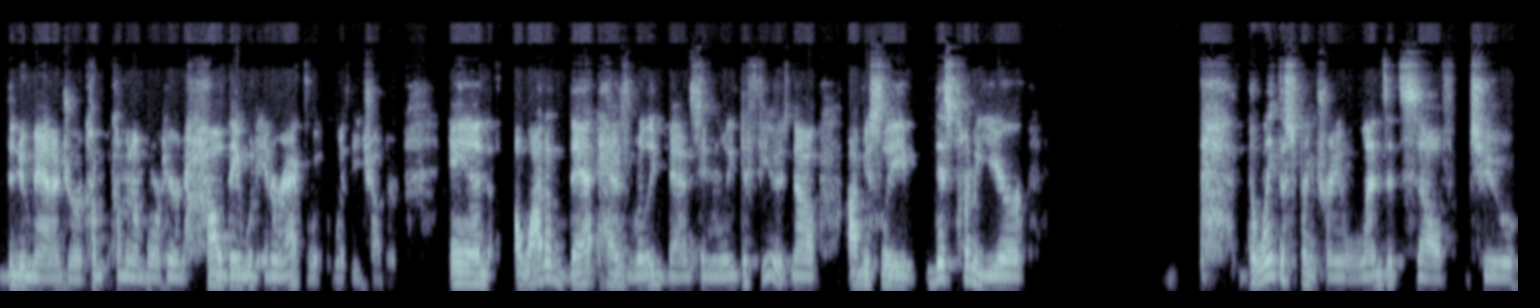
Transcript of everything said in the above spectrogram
the new manager com- coming on board here and how they would interact with, with each other. And a lot of that has really been seemingly diffused. Now, obviously, this time of year, the length of spring training lends itself to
